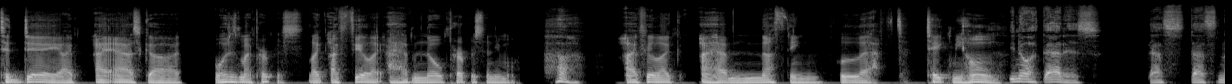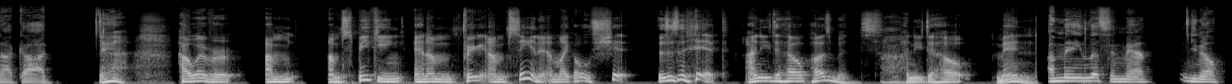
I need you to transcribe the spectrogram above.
today I I ask God, what is my purpose? Like, I feel like I have no purpose anymore. Huh. I feel like I have nothing left. Take me home. You know what that is? That's that's not God. Yeah. However, I'm I'm speaking and I'm figuring I'm seeing it. I'm like, oh shit, this is it. I need to help husbands. I need to help men. I mean, listen, man. You know,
